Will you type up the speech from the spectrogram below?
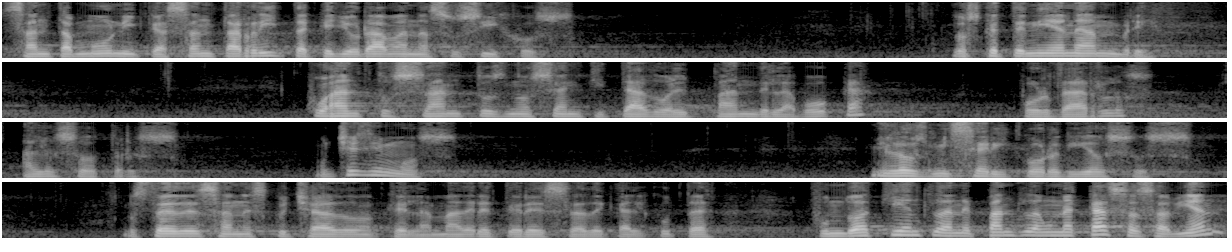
Santa Mónica, Santa Rita que lloraban a sus hijos, los que tenían hambre. ¿Cuántos santos no se han quitado el pan de la boca por darlos a los otros? Muchísimos. Y los misericordiosos. Ustedes han escuchado que la Madre Teresa de Calcuta fundó aquí en Tlanepantla una casa, ¿sabían?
